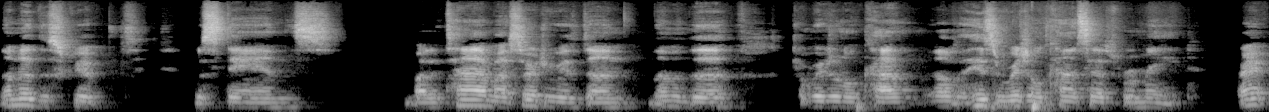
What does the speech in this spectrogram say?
None of the script was Stan's. By the time my surgery was done, none of the original con- of his original concepts remained. Right?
